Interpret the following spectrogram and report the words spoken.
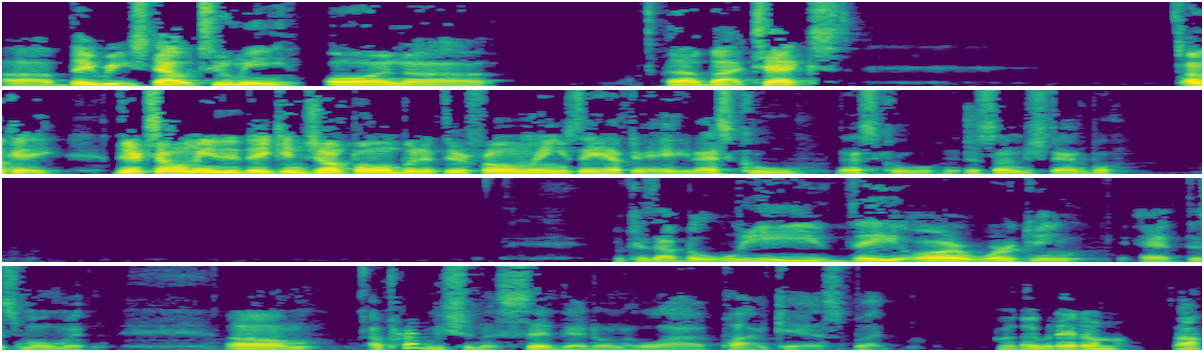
Uh, they reached out to me on uh, uh, by text. Okay, they're telling me that they can jump on, but if their phone rings, they have to. Hey, that's cool. That's cool. It's understandable. Because I believe they are working at this moment. Um, I probably shouldn't have said that on a live podcast, but but they, they don't know.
